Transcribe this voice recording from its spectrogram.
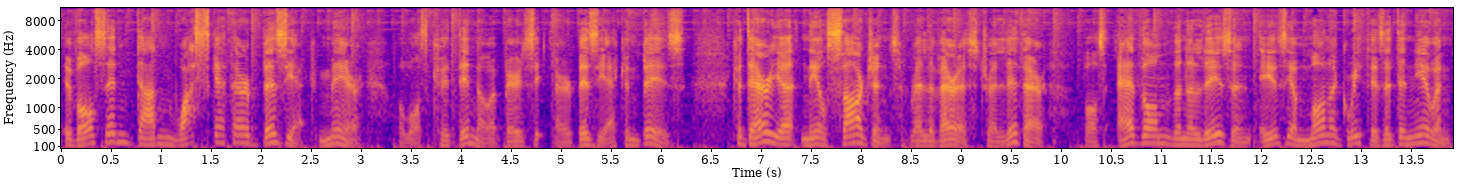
if os in daden wasketh er biziek meer or was cudino er biziek and biz. Caderia Neil Sargent releveris dre lither bos edom a lezen esia mona gwithis a denewen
